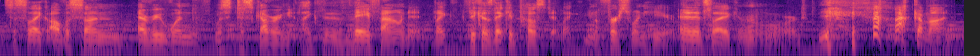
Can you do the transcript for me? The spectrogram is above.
It's just like all of a sudden everyone was discovering it. Like they found it, like because they could post it, like, you know, first one here. And it's like, oh Lord, come on.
